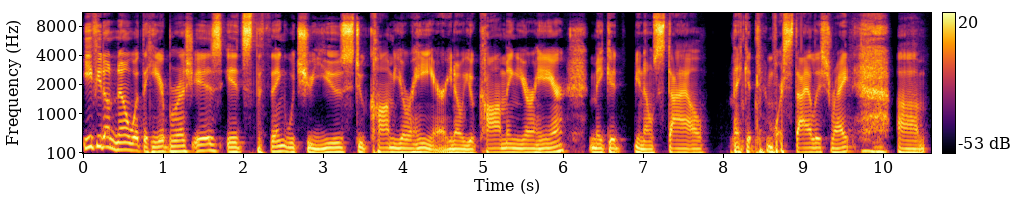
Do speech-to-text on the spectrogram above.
If you don't know what the hairbrush is, it's the thing which you use to comb your hair. You know, you're combing your hair, make it, you know, style, make it more stylish, right? Um,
